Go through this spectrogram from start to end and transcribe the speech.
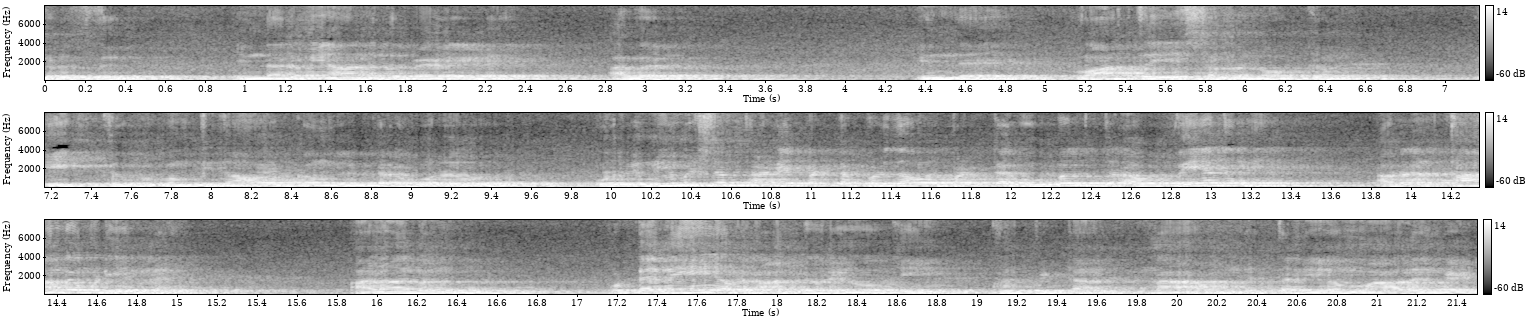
கிறிஸ்து இந்த அருமையான இந்த வேளையிலே அவர் இந்த வார்த்தையை சொன்ன நோக்கம் இயேசுவுக்கும் பிதாவுக்கும் இருக்கிற உறவு. ஒரு நிமிஷம் தடைப்பட்ட பொழுது அவர் பட்ட உபத்திர அவர் வேதனை அவரால் தாங்க முடியல ஆனாலும் உடனே அவர் ஆண்டவரை நோக்கி குறிப்பிட்டார் நாம் எத்தனையோ மாதங்கள்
